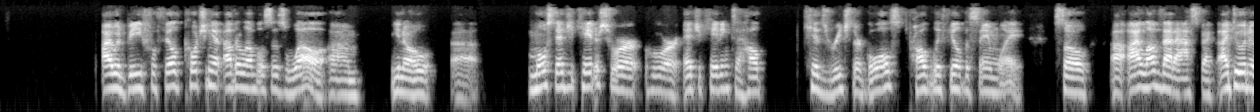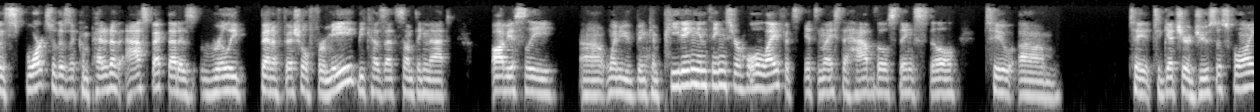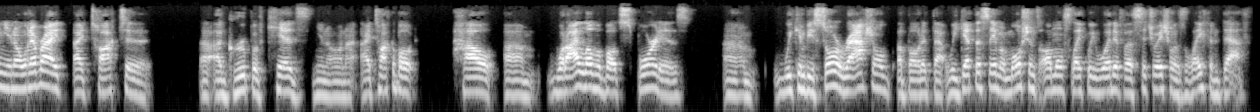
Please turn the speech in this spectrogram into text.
I would be fulfilled coaching at other levels as well. Um, you know, uh, most educators who are who are educating to help kids reach their goals probably feel the same way. So uh, I love that aspect. I do it in sports, so there's a competitive aspect that is really beneficial for me because that's something that obviously uh, when you've been competing in things your whole life, it's it's nice to have those things still to um to to get your juices flowing. You know, whenever I I talk to a group of kids, you know, and I, I talk about how um, what I love about sport is um, we can be so irrational about it that we get the same emotions almost like we would if a situation was life and death.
